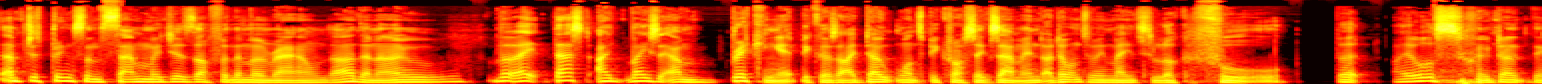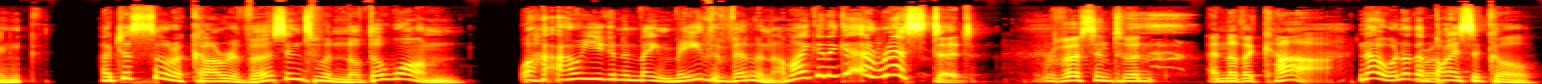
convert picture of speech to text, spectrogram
I'm just bring some sandwiches, offer them around. I don't know, but that's I basically I'm bricking it because I don't want to be cross-examined. I don't want to be made to look a fool, but I also don't think I just saw a car reverse into another one. Well, how are you going to make me the villain? Am I going to get arrested? Reverse into an, another car. No, another bicycle.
